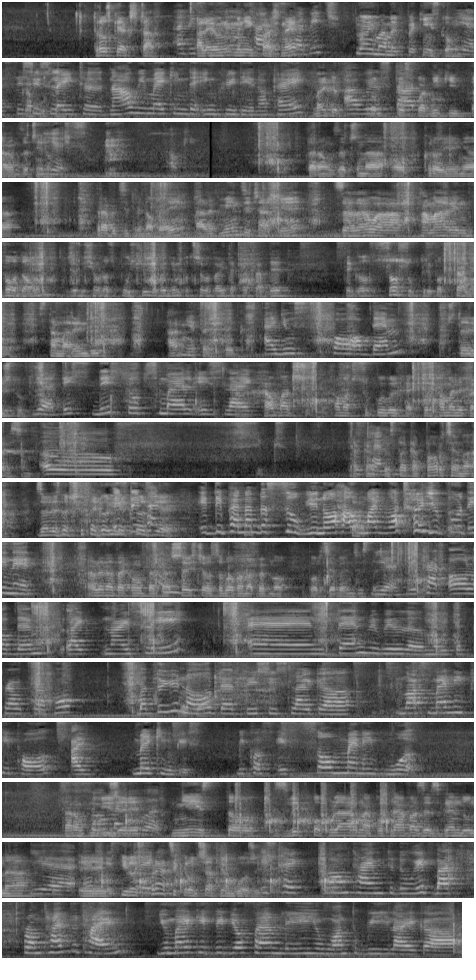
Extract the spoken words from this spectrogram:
Troszkę jak szczaw, this ale is, uh, mniej Chinese cabbage. No i mamy pekińską Yes, this is kapustę. later. Now we're making the ingredient, okay? Najpierw I will te start. składniki Tarąg zacznie robić. Yes. Okay. Tarąg zaczyna od krojenia trawy cytrynowej, ale w międzyczasie zalała tamarynd wodą, żeby się rozpuścił, bo będziemy potrzebowali tak naprawdę tego sosu, który powstanie z tamaryndu, a nie pestek. I use four of them. Cztery sztuki. Yeah, this this soup smell is like How much, how much soup we will have? For how many person? uh six. to Taka, to ten. jest taka porcja na, w zależności od tego, ile It kto zje. depend. It depend on the soup. You know how Tak. much water you put in it. Ale na taką, taka sześcioosobowa na pewno porcja będzie z tego. Yes, we cut all of them like nicely, and then we will uh, make the pra- prahok. But do you know that this is like uh, not many people are making this because it's so many work. So mówi, że nie jest to zbyt popularna potrawa ze względu na Yeah, and it's ilość take- pracy, którą trzeba w nią włożyć. It takes a long time to do it, but from time to time you make it with your family. You want to be like uh,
